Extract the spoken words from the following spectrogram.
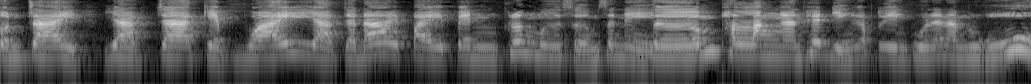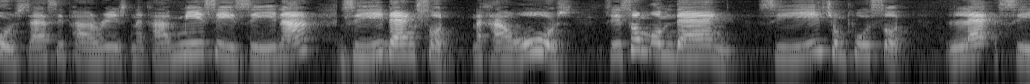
สนใจอยากจะเก็บไว้ อยากจะได้ไปเป็นเครื่องมือเสริมเสน่ห์เสริมพลังงานเพศหญิงกับตัวเองครูแนะนำโอ้โห Sassy Paris นะคะ มีสีสีนะ สีแดงสดนะคะโอ้สีส้มอมแดง สีชมพูสด และสี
